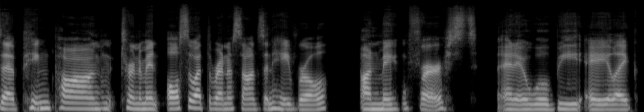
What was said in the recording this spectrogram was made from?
a ping pong tournament also at the Renaissance in Haverhill on May 1st. And it will be a like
